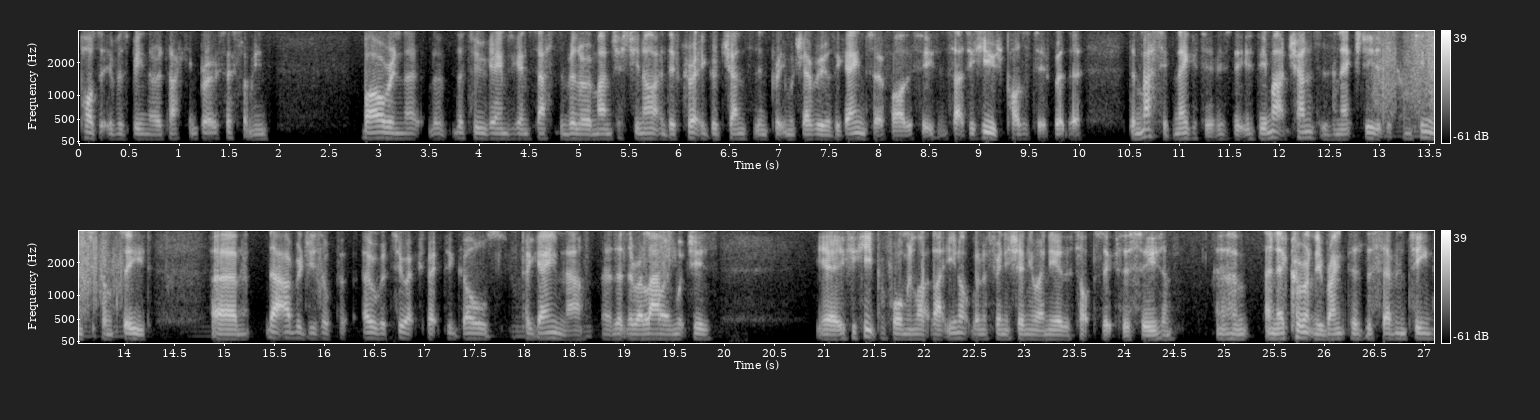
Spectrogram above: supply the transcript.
positive has been their attacking process. I mean, barring the, the, the, two games against Aston Villa and Manchester United, they've created good chances in pretty much every other game so far this season. So that's a huge positive. But the, the massive negative is the, is the amount of chances and XG that they continue to concede. Um, that averages up over two expected goals per game now uh, that they're allowing, which is yeah, if you keep performing like that, you're not going to finish anywhere near the top six this season. Um, and they're currently ranked as the 17th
